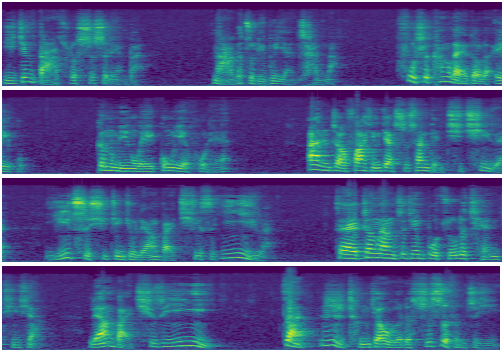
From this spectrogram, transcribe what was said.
已经打出了十四连板，哪个主力不眼馋呐？富士康来到了 A 股。更名为工业互联，按照发行价十三点七七元，一次吸金就两百七十一亿元，在增量资金不足的前提下，两百七十一亿占日成交额的十四分之一，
